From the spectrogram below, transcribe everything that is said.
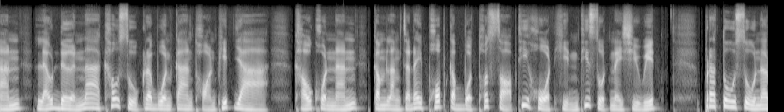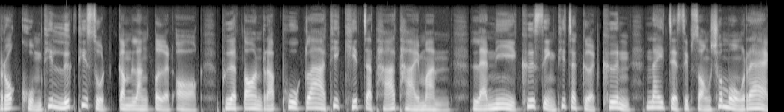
นั้น แล้วเดินหน้าเข้าสู่กระบวนการถอนพิษยา เขาคนนั้นกำลังจะได้พบกับบททดสอบที่โหดหินที่สุดในชีวิต ประตูสู่นรกขุมที่ลึกที่สุดกำลังเปิดออก เพื่อต้อนรับผู้กล้าที่คิดจะท้าทายมัน และนี่คือสิ่งที่จะเกิดขึ้นใน 72 ชั่วโมงแรก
